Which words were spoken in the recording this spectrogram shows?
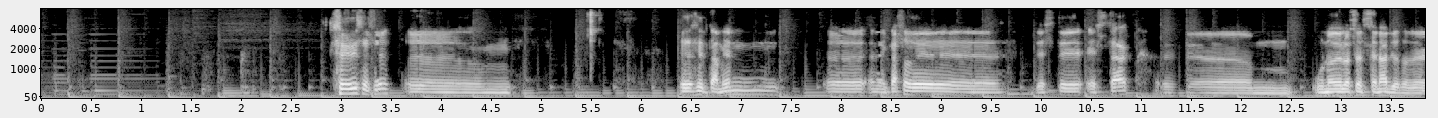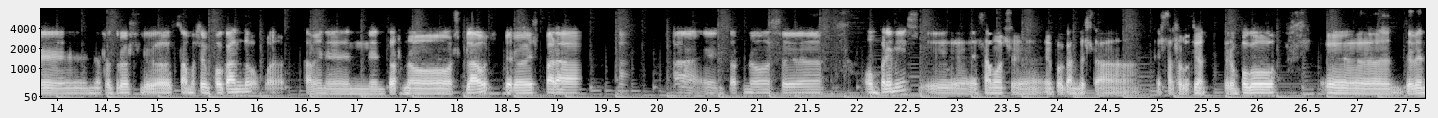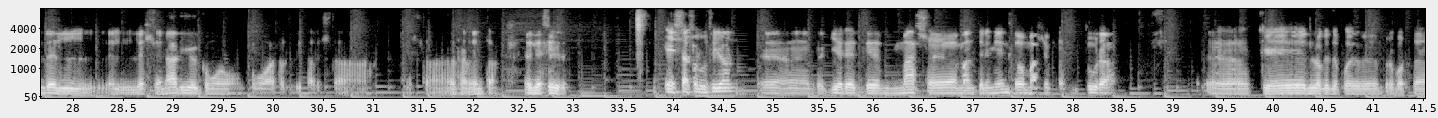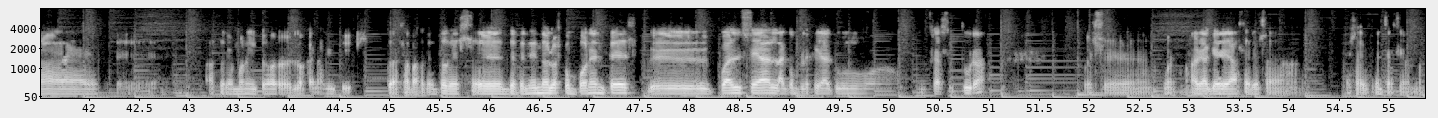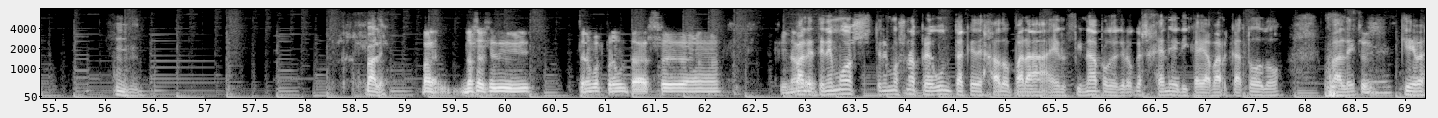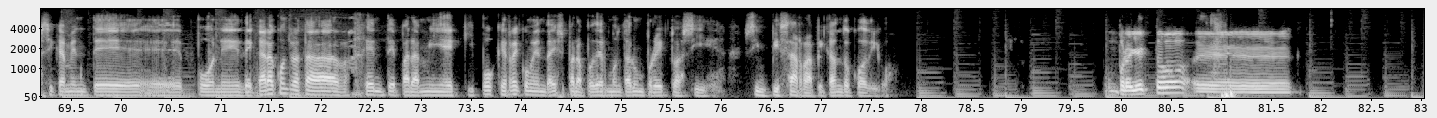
Sí, sí, sí. Eh, es decir, también eh, en el caso de, este stack, eh, uno de los escenarios donde nosotros lo estamos enfocando, bueno, también en entornos cloud, pero es para entornos eh, on-premise, estamos enfocando esta, esta solución. Pero un poco depende del, escenario y cómo, cómo vas a utilizar esta, esta herramienta. Es decir, esta solución eh, requiere de más eh, mantenimiento, más infraestructura, eh, que lo que te puede proporcionar hacer el monitor, los analytics, toda esa parte. Entonces, eh, dependiendo de los componentes, eh, cuál sea la complejidad de tu infraestructura, pues bueno, habría que hacer esa, esa diferenciación. ¿no? Vale. Vale, no sé si tenemos preguntas Vale, tenemos, tenemos una pregunta que he dejado para el final porque creo que es genérica y abarca todo, ¿vale? Que básicamente eh, pone, de cara a contratar gente para mi equipo, ¿qué recomendáis para poder montar un proyecto así, sin pizarra, picando código? Un proyecto... Eh,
